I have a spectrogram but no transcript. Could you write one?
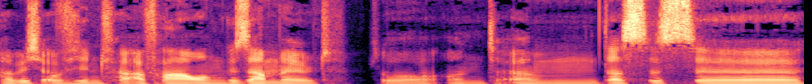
habe ich auf jeden Fall Erfahrungen gesammelt. So und ähm, das ist äh,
